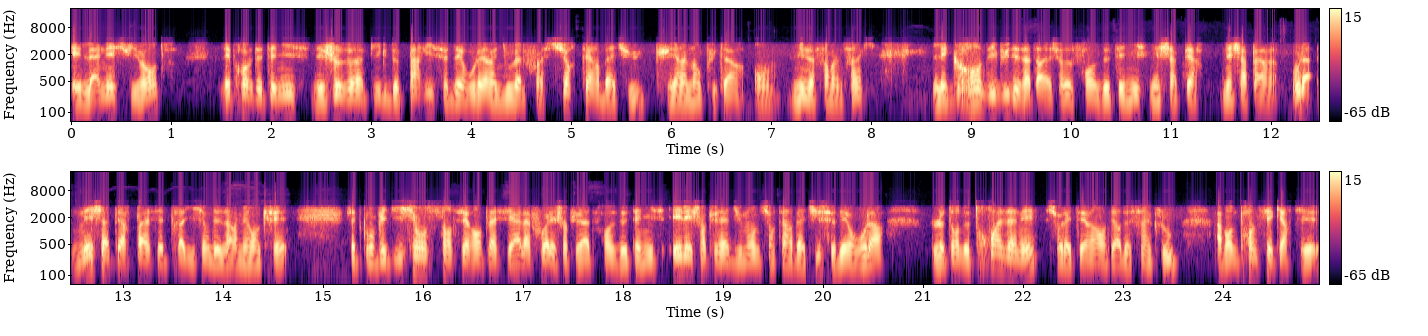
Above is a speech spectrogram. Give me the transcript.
Et l'année suivante, l'épreuve de tennis des Jeux Olympiques de Paris se déroulèrent une nouvelle fois sur terre battue, puis un an plus tard, en 1925, les grands débuts des internationaux de France de tennis n'échappèrent, pas à cette tradition désormais ancrée. Cette compétition, censée remplacer à la fois les championnats de France de tennis et les championnats du monde sur terre battue, se déroula le temps de trois années sur les terrains en terre de Saint-Cloud, avant de prendre ses quartiers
